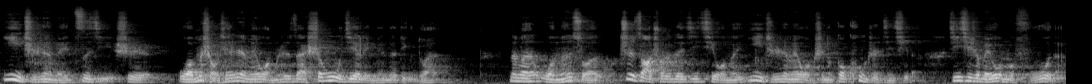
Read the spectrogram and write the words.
一直认为自己是我们首先认为我们是在生物界里面的顶端，那么我们所制造出来的机器，我们一直认为我们是能够控制机器的，机器是为我们服务的。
